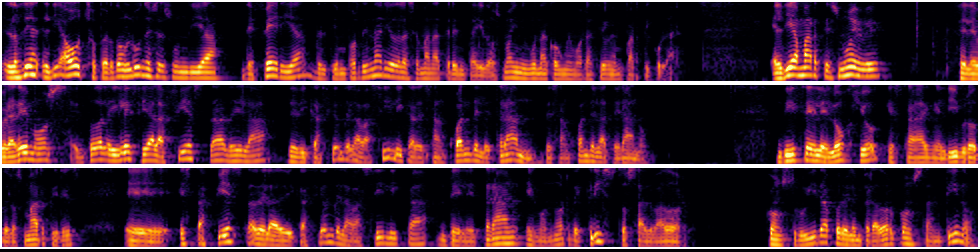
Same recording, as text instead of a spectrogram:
los días, el día 8, perdón, lunes es un día de feria del tiempo ordinario de la semana 32, no hay ninguna conmemoración en particular. El día martes 9 celebraremos en toda la iglesia la fiesta de la dedicación de la Basílica de San Juan de Letrán, de San Juan de Laterano. Dice el elogio que está en el libro de los mártires, eh, esta fiesta de la dedicación de la Basílica de Letrán en honor de Cristo Salvador construida por el emperador Constantino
